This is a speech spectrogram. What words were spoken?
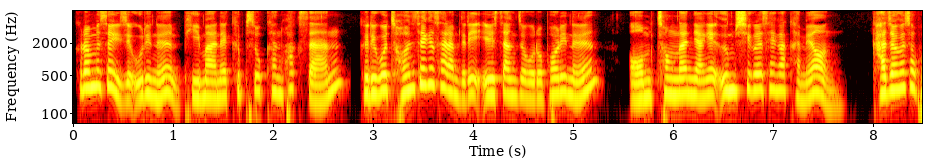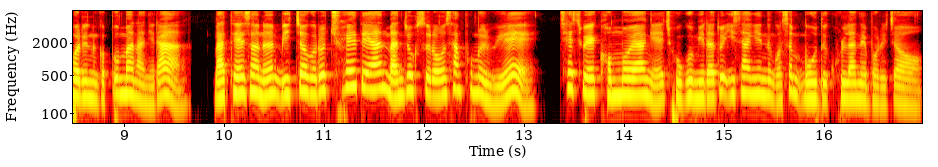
그러면서 이제 우리는 비만의 급속한 확산, 그리고 전 세계 사람들이 일상적으로 버리는 엄청난 양의 음식을 생각하면 가정에서 버리는 것 뿐만 아니라 마트에서는 미적으로 최대한 만족스러운 상품을 위해 채소의 겉모양에 조금이라도 이상이 있는 것은 모두 골라내버리죠.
